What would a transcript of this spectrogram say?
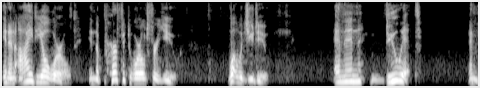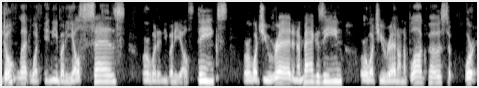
in an ideal world, in the perfect world for you, what would you do? And then do it. And don't let what anybody else says, or what anybody else thinks, or what you read in a magazine, or what you read on a blog post, or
